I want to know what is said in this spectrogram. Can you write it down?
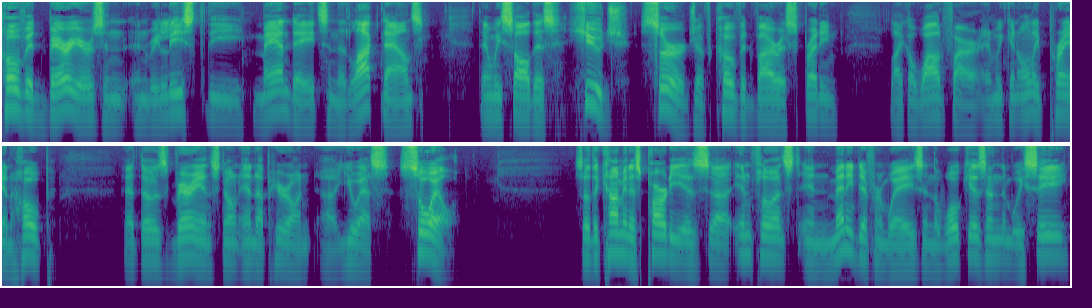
COVID barriers and, and released the mandates and the lockdowns, then we saw this huge surge of COVID virus spreading like a wildfire. And we can only pray and hope that those variants don't end up here on uh, U.S. soil. So the Communist Party is uh, influenced in many different ways in the wokeism that we see,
